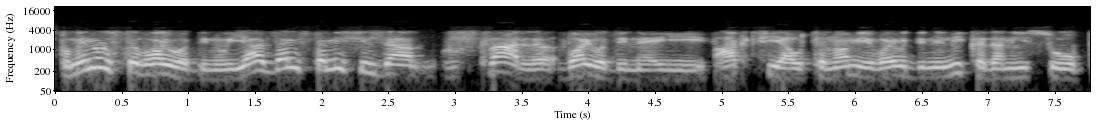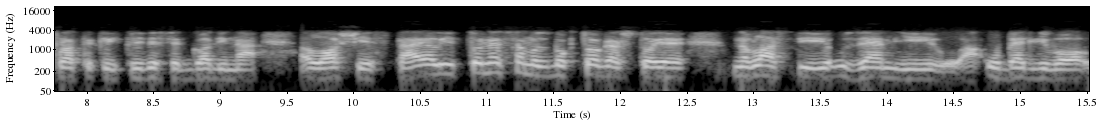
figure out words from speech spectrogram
Spomenuli ste Vojvodinu ja zaista mislim da stvar Vojvodine i akcija autonomije Vojvodine nikada nisu u proteklih 30 godina lošije stajali. To ne samo zbog toga što je na vlasti u zemlji ubedljivo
